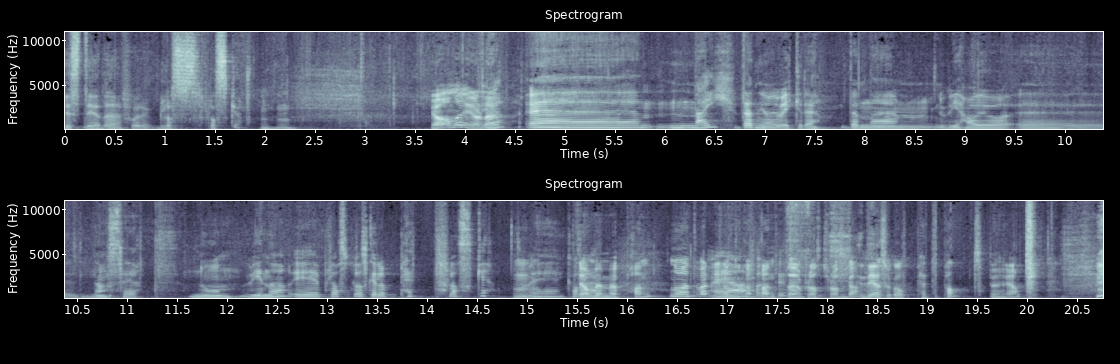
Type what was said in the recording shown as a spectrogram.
i stedet for glassflaske? Ja, Anne, gjør den det? Eh, nei, den gjør jo ikke det. Den, eh, vi har jo eh, lansert noen viner i plastflaske, eller PET-flaske, Mm. vi har med det. med pant nå etter hvert. for Ja, at du kan pante plastflaska. Det er såkalt PET-pant. Ja.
